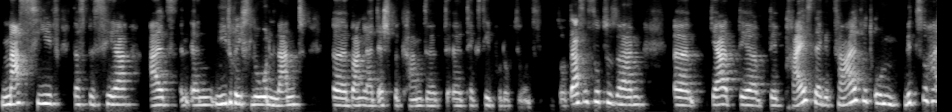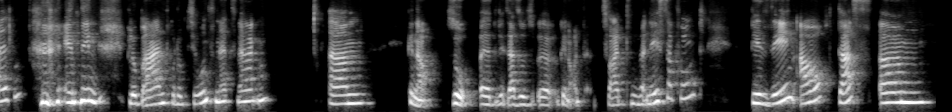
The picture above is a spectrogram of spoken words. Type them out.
massiv das bisher als Niedriglohnland äh, Bangladesch bekannte äh, Textilproduktions. So, das ist sozusagen äh, ja, der, der Preis, der gezahlt wird, um mitzuhalten in den globalen Produktionsnetzwerken. Ähm, genau, so, äh, also äh, genau, zweiter, nächster Punkt wir sehen auch, dass ähm,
